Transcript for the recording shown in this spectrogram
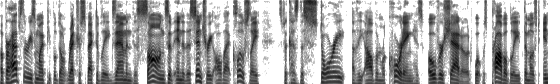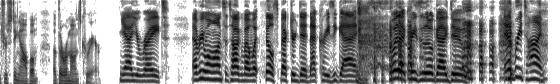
But perhaps the reason why people don't retrospectively examine the songs of End of the Century all that closely is because the story of the album recording has overshadowed what was probably the most interesting album of the Ramones' career. Yeah, you're right. Everyone wants to talk about what Phil Spector did, that crazy guy. what did that crazy little guy do? Every time.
